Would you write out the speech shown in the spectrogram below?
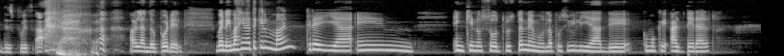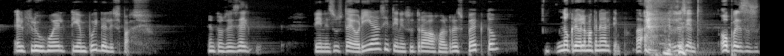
después. Ah, hablando por él. Bueno, imagínate que el man creía en, en que nosotros tenemos la posibilidad de como que alterar el flujo del tiempo y del espacio. Entonces él tiene sus teorías y tiene su trabajo al respecto. No creo la máquina del tiempo. Ah, lo siento. O pues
